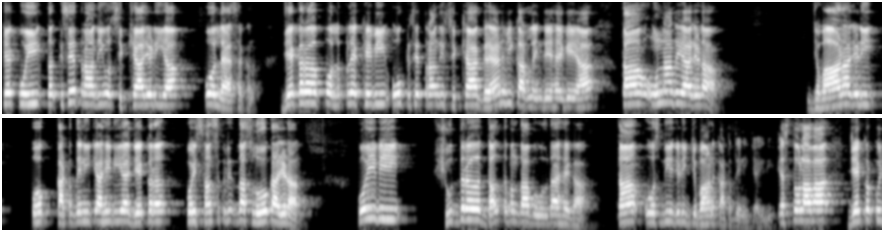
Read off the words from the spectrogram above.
ਕਿ ਕੋਈ ਤ- ਕਿਸੇ ਤਰ੍ਹਾਂ ਦੀ ਉਹ ਸਿੱਖਿਆ ਜਿਹੜੀ ਆ, ਉਹ ਲੈ ਸਕਣ। ਜੇਕਰ ਭੁੱਲ ਭੁਲੇਖੇ ਵੀ ਉਹ ਕਿਸੇ ਤਰ੍ਹਾਂ ਦੀ ਸਿੱਖਿਆ ਗ੍ਰਹਿਣ ਵੀ ਕਰ ਲੈਂਦੇ ਹੈਗੇ ਆ, ਤਾਂ ਉਹਨਾਂ ਦੇ ਆ ਜਿਹੜਾ ਜ਼ਬਾਨ ਆ ਜਿਹੜੀ, ਉਹ ਕੱਟ ਦੇਣੀ ਚਾਹੀਦੀ ਹੈ ਜੇਕਰ ਕੋਈ ਸੰਸਕ੍ਰਿਤ ਦਾ ਸ਼ਲੋਕ ਆ ਜਿਹੜਾ, ਕੋਈ ਵੀ ਸ਼ੂਦਰ ਦਲਤ ਬੰਦਾ ਬੋਲਦਾ ਹੈਗਾ, ਤਾਂ ਉਸ ਦੀ ਜਿਹੜੀ ਜ਼ਬਾਨ ਕੱਟ ਦੇਣੀ ਚਾਹੀਦੀ। ਇਸ ਤੋਂ ਇਲਾਵਾ ਜੇਕਰ ਕੋਈ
